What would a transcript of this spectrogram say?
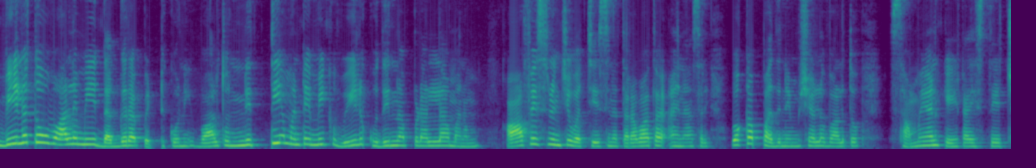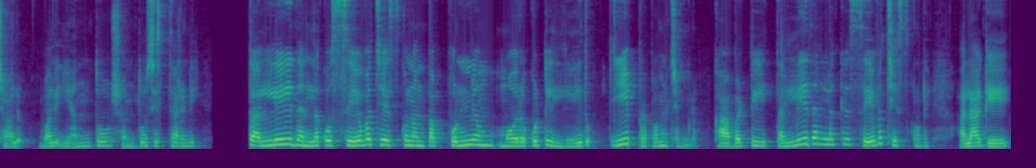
వీళ్ళతో వాళ్ళ మీ దగ్గర పెట్టుకొని వాళ్ళతో నిత్యం అంటే మీకు వీలు కుదిరినప్పుడల్లా మనం ఆఫీస్ నుంచి వచ్చేసిన తర్వాత అయినా సరే ఒక పది నిమిషాలు వాళ్ళతో సమయాన్ని కేటాయిస్తే చాలు. వాళ్ళు ఎంతో సంతోషిస్తారండి. తల్లిదండ్రులకు సేవ చేసుకున్నంత పుణ్యం మరొకటి లేదు ఈ ప్రపంచంలో. కాబట్టి తల్లిదండ్రులకు సేవ చేసుకోండి. అలాగే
